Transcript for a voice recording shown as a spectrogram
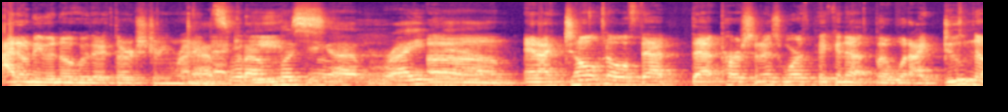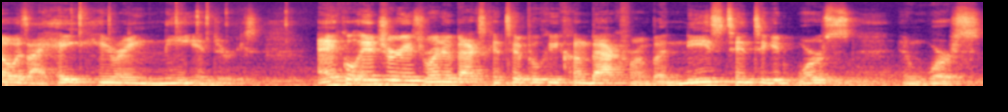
I don't even know who their third string running That's back is. That's what I'm is. looking up right now. Um, and I don't know if that that person is worth picking up. But what I do know is I hate hearing knee injuries. Ankle injuries, running backs can typically come back from, but knees tend to get worse and worse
